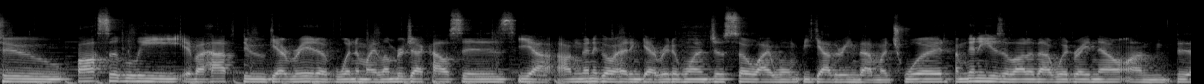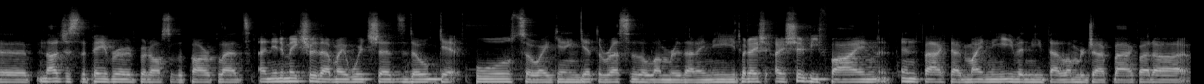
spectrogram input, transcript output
to possibly, if I have to get rid of one of my lumberjack houses, yeah, I'm going to go ahead and get rid of one just so I won't be gathering that much wood. I'm going to use a lot of that wood right now on the, not just the paved road, but also the power plant. I need to make sure that my wood sheds don't get full so I can get the rest of the lumber that I need, but I, sh I should be fine. In fact, fact, I might need, even need that lumberjack back. But uh,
